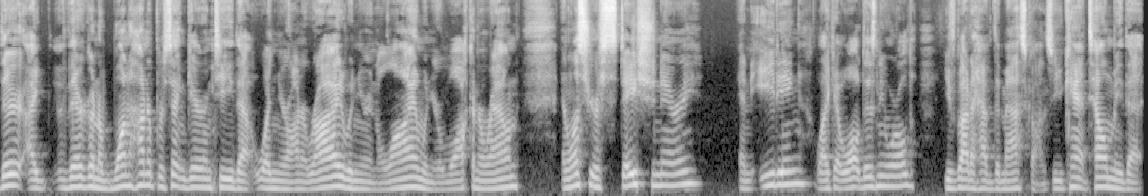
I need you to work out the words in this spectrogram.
they're I, they're going to 100% guarantee that when you're on a ride, when you're in a line, when you're walking around, unless you're stationary and eating like at Walt Disney World, you've got to have the mask on. So you can't tell me that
